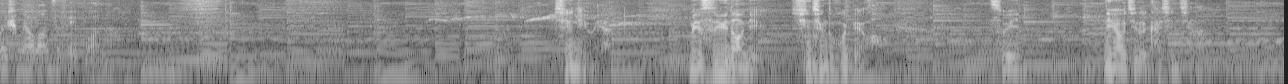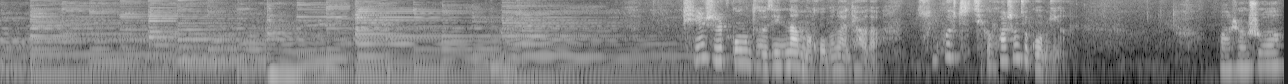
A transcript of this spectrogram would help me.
为什么要妄自菲薄呢？谢谢你，尤言。每次遇到你，心情都会变好，所以你也要记得开心起来。平时宫泽静那么活蹦乱跳的，怎么会吃几个花生就过敏啊？网上说，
